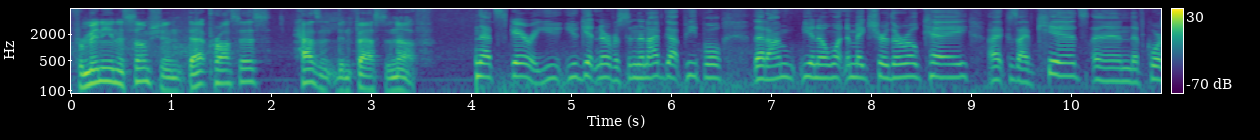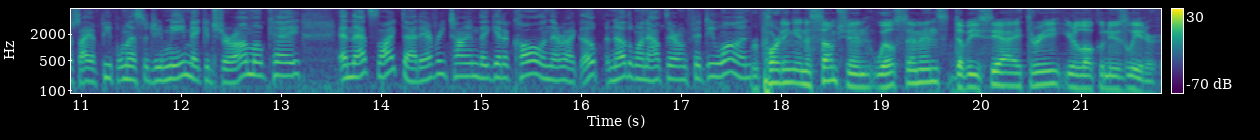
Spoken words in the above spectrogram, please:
For many an Assumption, that process hasn't been fast enough. And that's scary. You you get nervous, and then I've got people that I'm you know wanting to make sure they're okay because uh, I have kids, and of course I have people messaging me making sure I'm okay, and that's like that every time they get a call and they're like, oh, another one out there on 51. Reporting in Assumption, Will Simmons, WCIA 3, your local news leader.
